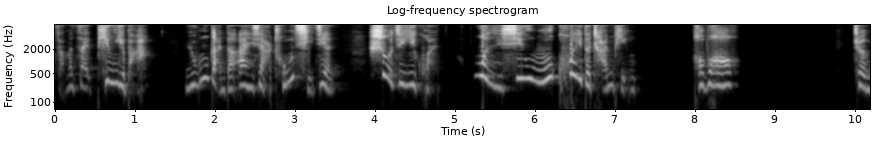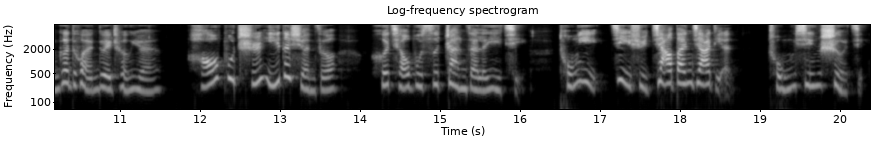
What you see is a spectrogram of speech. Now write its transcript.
咱们再拼一把，勇敢的按下重启键，设计一款问心无愧的产品，好不好？整个团队成员毫不迟疑的选择和乔布斯站在了一起，同意继续加班加点重新设计。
